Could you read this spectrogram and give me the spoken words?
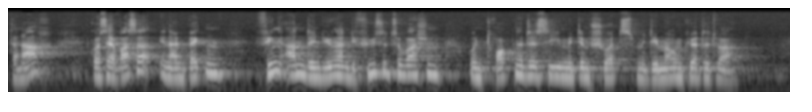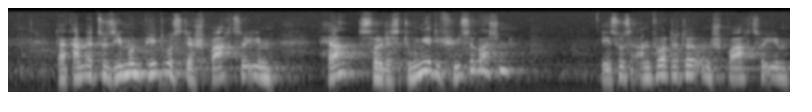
Danach goss er Wasser in ein Becken, fing an, den Jüngern die Füße zu waschen und trocknete sie mit dem Schurz, mit dem er umgürtet war. Da kam er zu Simon Petrus, der sprach zu ihm, Herr, solltest du mir die Füße waschen? Jesus antwortete und sprach zu ihm,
